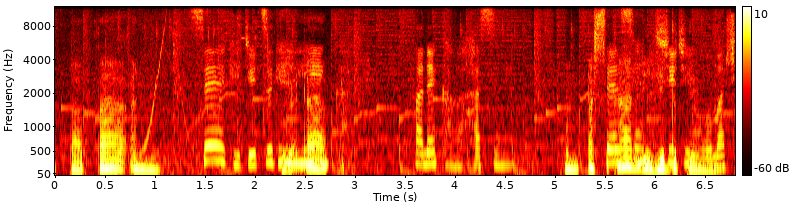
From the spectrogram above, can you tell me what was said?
Apa-apaan? Empat 90.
